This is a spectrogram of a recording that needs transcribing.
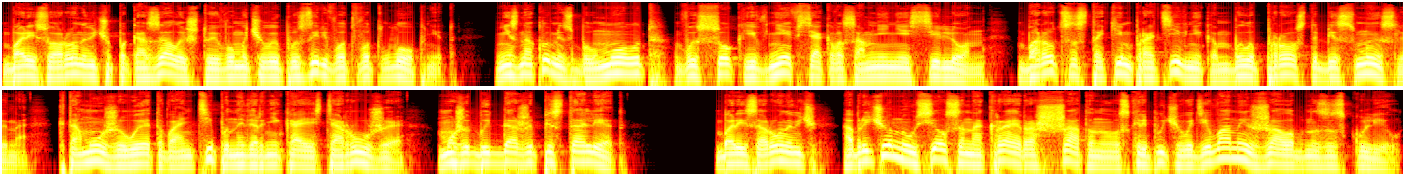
Борису Ароновичу показалось, что его мочевой пузырь вот-вот лопнет. Незнакомец был молод, высок и вне всякого сомнения силен. Бороться с таким противником было просто бессмысленно. К тому же у этого антипа наверняка есть оружие, может быть даже пистолет. Борис Аронович обреченно уселся на край расшатанного скрипучего дивана и жалобно заскулил.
